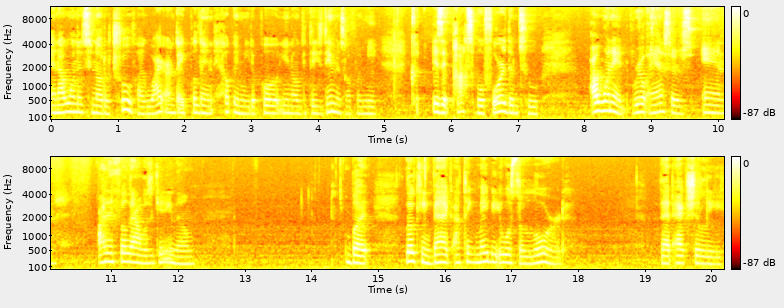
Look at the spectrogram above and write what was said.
and I wanted to know the truth. Like, why aren't they pulling, helping me to pull, you know, get these demons off of me? Is it possible for them to? I wanted real answers, and I didn't feel that I was getting them. But looking back, I think maybe it was the Lord that actually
